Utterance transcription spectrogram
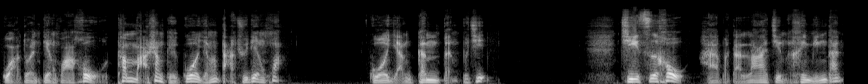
挂断电话后，他马上给郭阳打去电话，郭阳根本不接。几次后，还把他拉进了黑名单。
